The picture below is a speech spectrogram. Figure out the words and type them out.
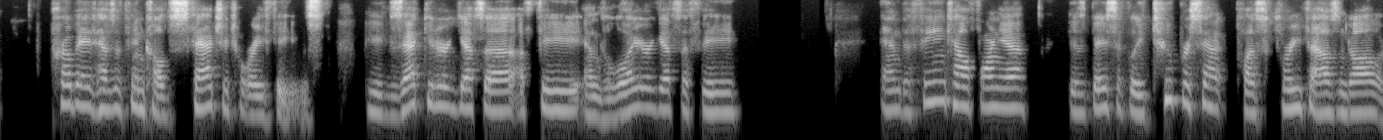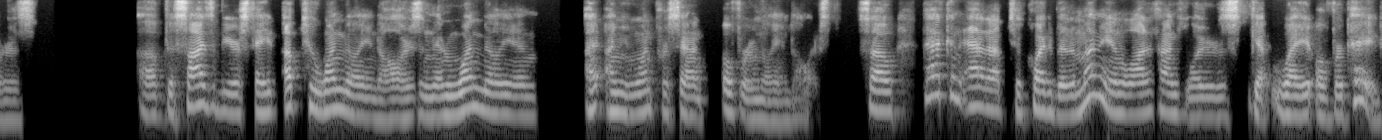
probate has a thing called statutory fees. The executor gets a, a fee and the lawyer gets a fee. And the fee in California is basically 2% plus $3,000 of the size of your estate up to $1 million and then 1 million, I, I mean 1% over a million dollars. So that can add up to quite a bit of money and a lot of times lawyers get way overpaid.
